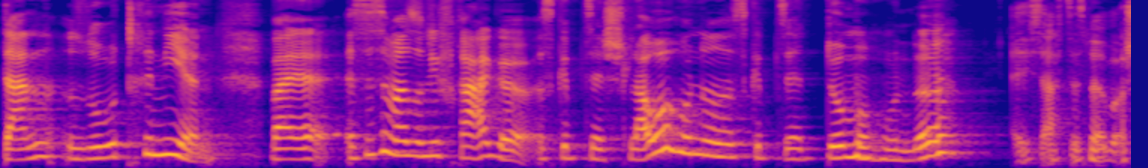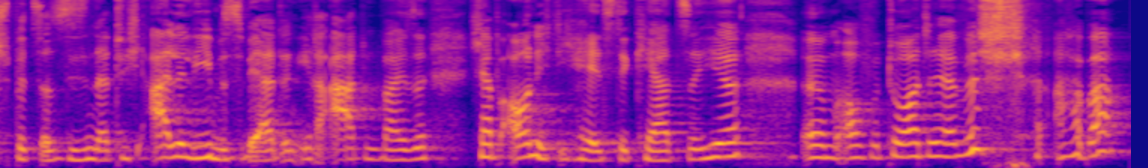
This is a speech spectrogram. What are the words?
dann so trainieren, weil es ist immer so die Frage, es gibt sehr schlaue Hunde, es gibt sehr dumme Hunde ich sage das mal überspitzt, also sie sind natürlich alle liebenswert in ihrer Art und Weise. Ich habe auch nicht die hellste Kerze hier ähm, auf der Torte erwischt, aber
